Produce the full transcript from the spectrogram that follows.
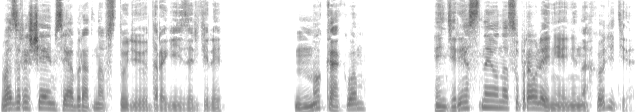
Возвращаемся обратно в студию, дорогие зрители. Ну как вам? Интересное у нас управление, не находите?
